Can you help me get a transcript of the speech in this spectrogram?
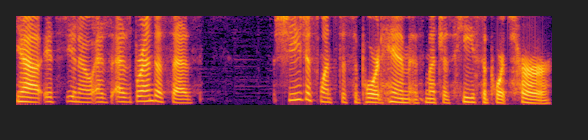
Yeah, it's you know, as as Brenda says, she just wants to support him as much as he supports her,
